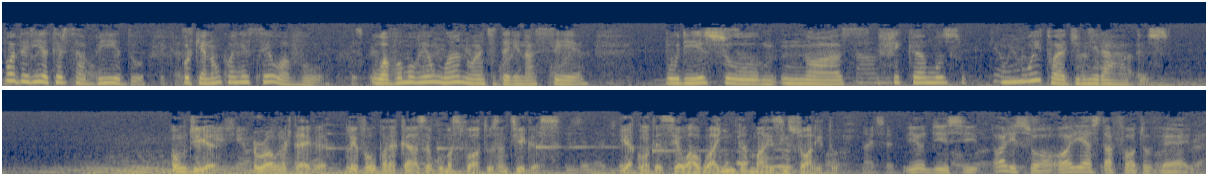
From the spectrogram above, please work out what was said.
poderia ter sabido, porque não conheceu o avô. O avô morreu um ano antes dele nascer. Por isso, nós ficamos muito admirados. Um dia, Ron Ortega levou para casa algumas fotos antigas. E aconteceu algo ainda mais insólito. E eu disse: Olhe só, olhe esta foto velha.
